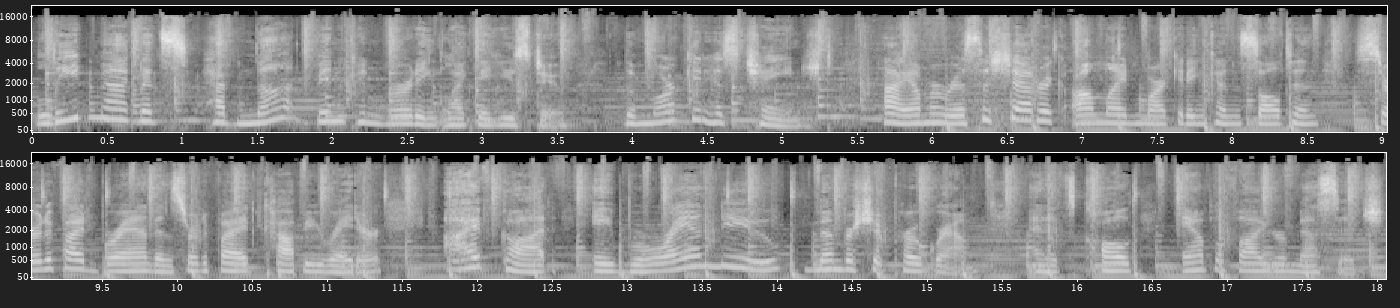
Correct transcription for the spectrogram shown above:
lead magnets have not been converting like they used to. The market has changed. Hi, I'm Marissa Shadrick, online marketing consultant, certified brand and certified copywriter. I've got a brand new membership program, and it's called Amplify Your Message.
